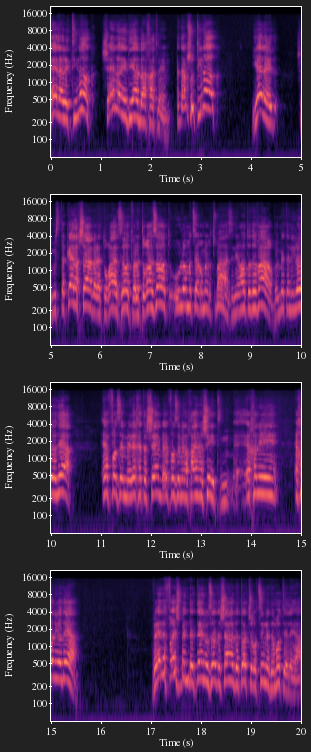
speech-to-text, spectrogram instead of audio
אלא לתינוק שאין לו ידיעה באחת מהם. אדם שהוא תינוק, ילד, שמסתכל עכשיו על התורה הזאת ועל התורה הזאת, הוא לא מצליח, אומר, תשמע, זה נראה אותו דבר, באמת אני לא יודע איפה זה מלאכת השם ואיפה זה מלאכה אנושית, איך אני, איך אני יודע? ואין הפרש בין דתנו זאת לשאר הדתות שרוצים לדמות אליה,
